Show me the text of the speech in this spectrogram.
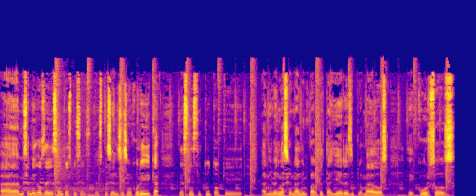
a mis amigos de Centro de Especialización Jurídica, este instituto que a nivel nacional imparte talleres, diplomados, cursos,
